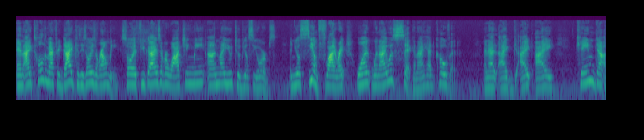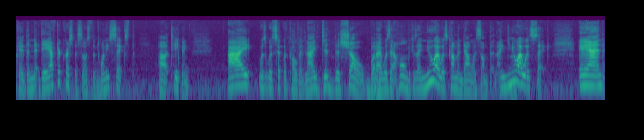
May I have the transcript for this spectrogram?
And I told him after he died because he's always around me. So if you guys ever watching me on my YouTube, you'll see orbs, and you'll see them fly right. One when I was sick and I had COVID, and I I I, I came down. Okay, the day after Christmas, so it's the 26th uh, taping. I was, was sick with COVID and I did this show, but I was at home because I knew I was coming down with something. I knew I was sick. And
